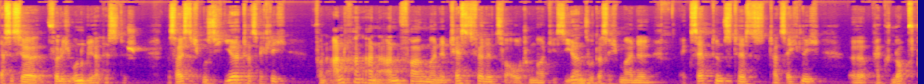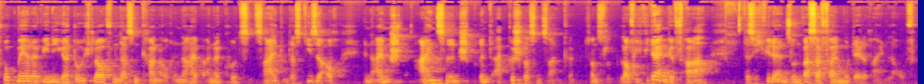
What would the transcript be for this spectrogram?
Das ist ja völlig unrealistisch. Das heißt, ich muss hier tatsächlich von Anfang an anfangen, meine Testfälle zu automatisieren, so dass ich meine Acceptance-Tests tatsächlich äh, per Knopfdruck mehr oder weniger durchlaufen lassen kann, auch innerhalb einer kurzen Zeit und dass diese auch in einem einzelnen Sprint abgeschlossen sein können. Sonst laufe ich wieder in Gefahr, dass ich wieder in so ein Wasserfallmodell reinlaufe.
